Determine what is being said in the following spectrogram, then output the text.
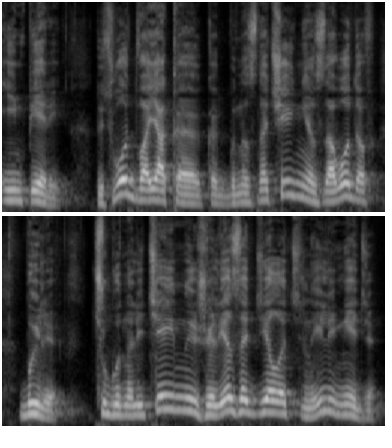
империй. То есть вот двоякое как бы, назначение заводов были чугунолитейные, железоделательные или меди,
